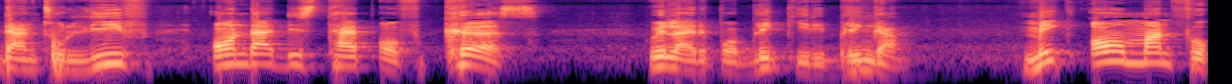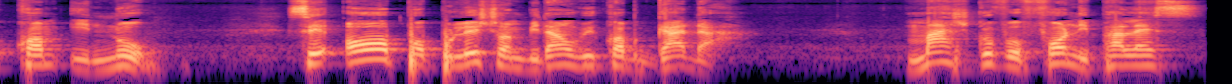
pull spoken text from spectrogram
than to live under this type of curse where la Republic it bring am. Make all man for come in know. Say all population be down wake up gather. March go for funny palace.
